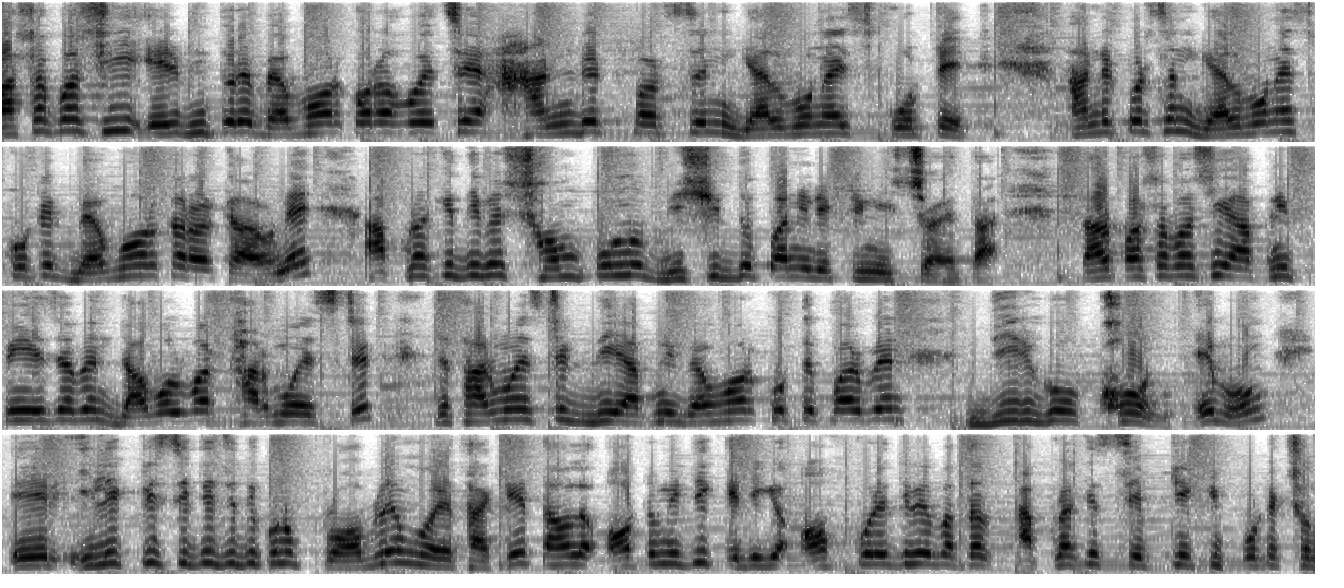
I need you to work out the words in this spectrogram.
পাশাপাশি এর ভিতরে ব্যবহার করা হয়েছে hundred percent galvanize coated hundred percent galvanize coated ব্যবহার করার কারণে আপনাকে দিবে সম্পূর্ণ বিশুদ্ধ পানির একটি নিশ্চয়তা। তার পাশাপাশি আপনি পেয়ে যাবেন ডাবল বার থার্মোস্টেট যে থার্মোস্টেট দিয়ে আপনি ব্যবহার করতে পারবেন দীর্ঘক্ষণ এবং এর ইলেকট্রিসিটি যদি কোনো প্রবলেম হয়ে থাকে তাহলে অটোমেটিক এটিকে অফ করে দিবে বা তার আপনাকে সেফটি একটি প্রোটেকশন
